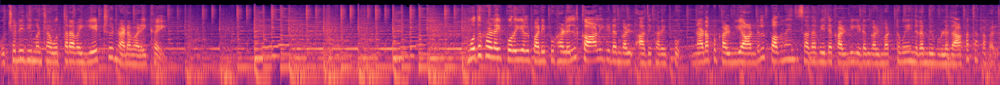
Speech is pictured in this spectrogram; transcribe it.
உச்சநீதிமன்ற உத்தரவை ஏற்று நடவடிக்கை. முதுகலை பொறியியல் படிப்புகளில் காலியிடங்கள் அதிகரிப்பு. நடப்பு கல்வியாண்டில் பதினைந்து சதவீத கல்வியிடங்கள் மட்டுமே நிரம்பியுள்ளதாக தகவல்.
